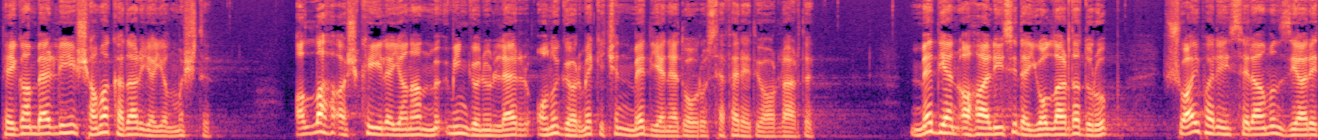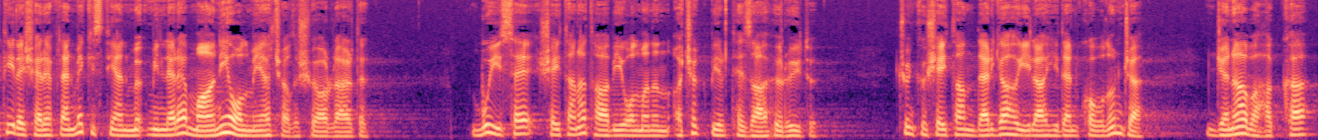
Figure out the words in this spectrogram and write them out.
Peygamberliği Şam'a kadar yayılmıştı. Allah aşkı ile yanan mümin gönüller onu görmek için Medyen'e doğru sefer ediyorlardı. Medyen ahalisi de yollarda durup Şuayb aleyhisselamın ziyaretiyle şereflenmek isteyen müminlere mani olmaya çalışıyorlardı. Bu ise şeytana tabi olmanın açık bir tezahürüydü. Çünkü şeytan dergah-ı ilahiden kovulunca Cenab-ı Hakk'a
